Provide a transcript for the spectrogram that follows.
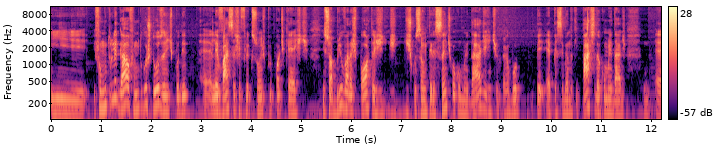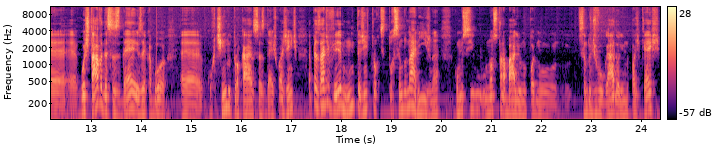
E, e, foi muito legal, foi muito gostoso a gente poder é, levar essas reflexões para o podcast. Isso abriu várias portas de, de, discussão interessante com a comunidade. A gente acabou é, percebendo que parte da comunidade é, gostava dessas ideias e acabou curtindo trocar essas ideias com a gente, apesar de ver muita gente tor torcendo o nariz, né? Como se o nosso trabalho no, no, sendo divulgado ali no podcast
